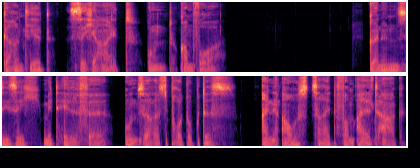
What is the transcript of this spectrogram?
garantiert Sicherheit und Komfort. Gönnen Sie sich mit Hilfe unseres Produktes eine Auszeit vom Alltag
